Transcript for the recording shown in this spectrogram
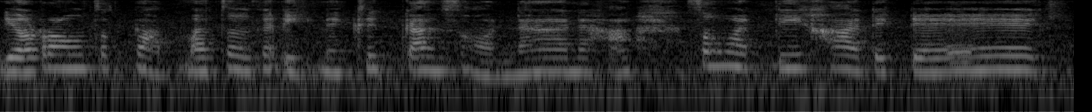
เดี๋ยวเราจะกลับมาเจอกันอีกในคลิปการสอนหน้านะคะ สวัสดีค่ะเด็กๆ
